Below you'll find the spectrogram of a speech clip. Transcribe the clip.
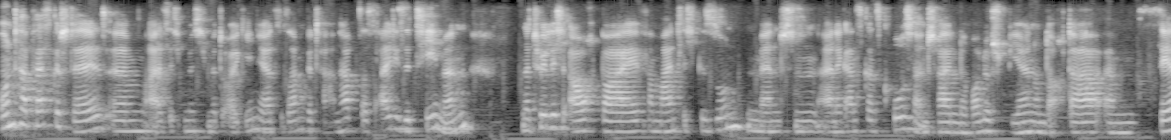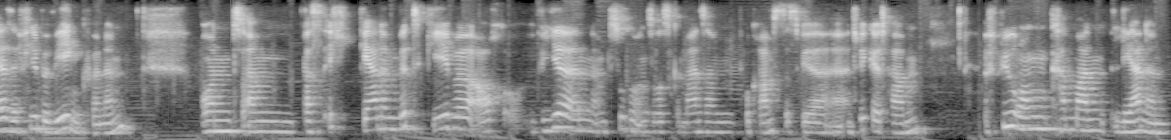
Und habe festgestellt, ähm, als ich mich mit Eugenia zusammengetan habe, dass all diese Themen natürlich auch bei vermeintlich gesunden Menschen eine ganz, ganz große entscheidende Rolle spielen und auch da ähm, sehr, sehr viel bewegen können. Und ähm, was ich gerne mitgebe, auch wir in, im Zuge unseres gemeinsamen Programms, das wir äh, entwickelt haben, Führung kann man lernen.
